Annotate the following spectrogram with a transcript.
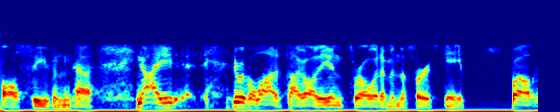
all season. Uh, you know, I there was a lot of talk. Oh, they didn't throw at him in the first game. Well,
